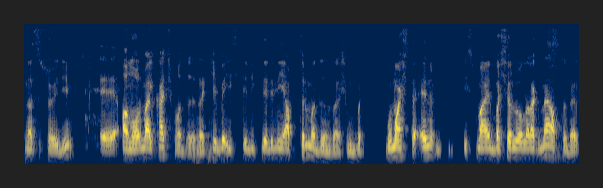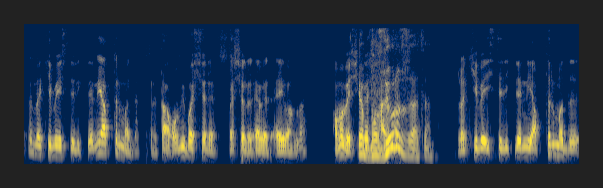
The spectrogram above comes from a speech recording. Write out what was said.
nasıl söyleyeyim e, anormal kaçmadığı rakibe istediklerini yaptırmadığın zaman şimdi bu, bu maçta en İsmail başarılı olarak ne yaptı dersen rakibe istediklerini yaptırmadı. Mesela, tamam o bir başarı. Başarı evet eyvallah. Ama Beşiktaş ya bozuyoruz zaten. Rakibe istediklerini yaptırmadı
